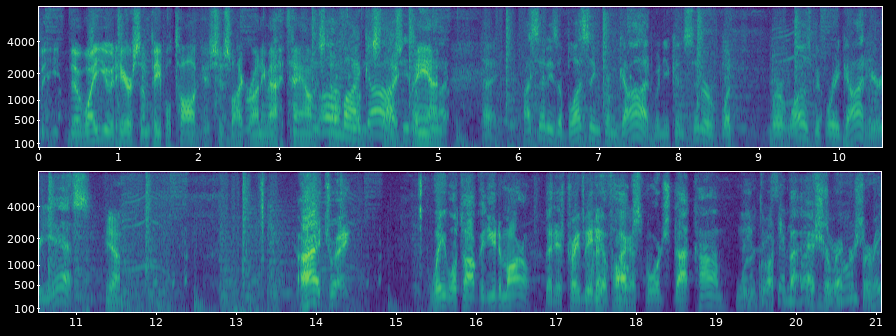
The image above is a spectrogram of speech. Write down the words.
the, the way you would hear some people talk, it's just like running him out of town and Oh stuff. my and I'm gosh, just he's like, man, A, I, hey, I said he's a blessing from God when you consider what where it was before he got here. Yes. yeah. All right, Trey. We will talk with you tomorrow. That is Trey Biddy Okay, of bye, guys. Hawgsports.com, being brought to you by Asher Buzz, Wrecker Service.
